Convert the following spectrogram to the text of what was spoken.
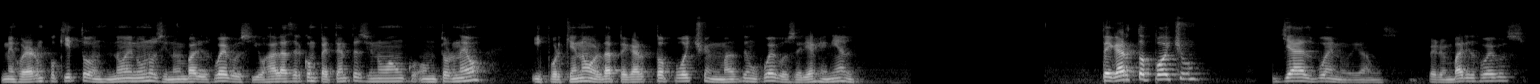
mejorar un poquito, no en uno, sino en varios juegos, y ojalá ser competentes si uno va a un, torneo, y por qué no, ¿verdad? Pegar top 8 en más de un juego, sería genial. Pegar top 8 ya es bueno, digamos, pero en varios juegos.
